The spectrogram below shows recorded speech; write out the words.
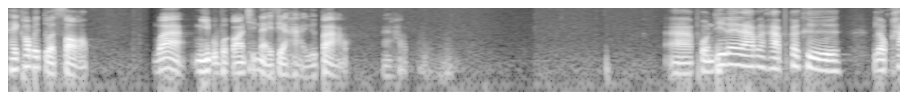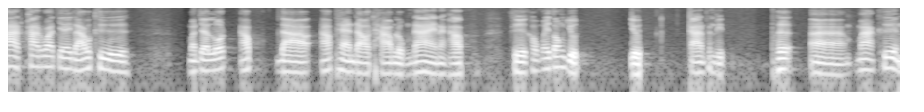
ให้เข้าไปตรวจสอบว่ามีอุปกรณ์ชิ้นไหนเสียหายหรือเปล่านะครับผลที่ได้รับนะครับก็คือเราคาดคาดว่าจะได้รับก็คือ มันจะลด up down unplanned downtime ลงได้นะครับ คือเขาไม่ต้องหยุดหยุดการผลิต เพิ่มมากขึ้น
